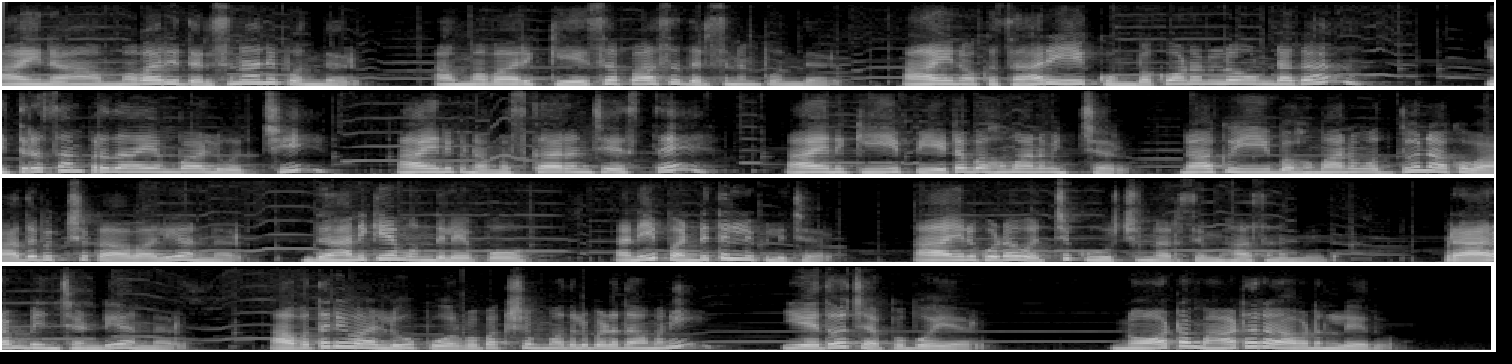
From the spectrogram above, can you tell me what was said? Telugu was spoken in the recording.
ఆయన అమ్మవారి దర్శనాన్ని పొందారు. అమ్మవారి కేశపాస దర్శనం పొందారు. ఆయన ఒకసారి కుంభకోణంలో ఉండగా ఇతర సంప్రదాయం వాళ్ళు వచ్చి ఆయనకు నమస్కారం చేస్తే ఆయనకి పీఠ బహుమానం ఇచ్చారు. నాకు ఈ బహుమానం వద్దు నాకు వాదభిక్ష కావాలి అన్నారు. దానికే ముందులేపో అని పండితుల్ని పిలిచారు. ఆయన కూడా వచ్చి కూర్చున్నారు సింహాసనం మీద. ప్రారంభించండి అన్నారు. అవతలి వాళ్ళు పూర్వపక్షం మొదలు పెడదామని ఏదో చెప్పబోయారు. నోట మాట రావడం లేదు.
